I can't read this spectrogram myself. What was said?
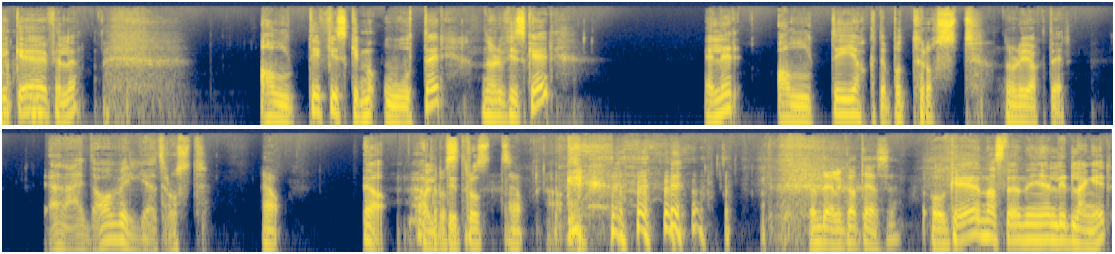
ikke høyfjellet. Alltid fiske med oter når du fisker, eller alltid jakte på trost når du jakter? Ja, nei, da velger jeg trost. Ja, alltid trost. Ja. En delikatese. Ok, neste er litt lenger.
